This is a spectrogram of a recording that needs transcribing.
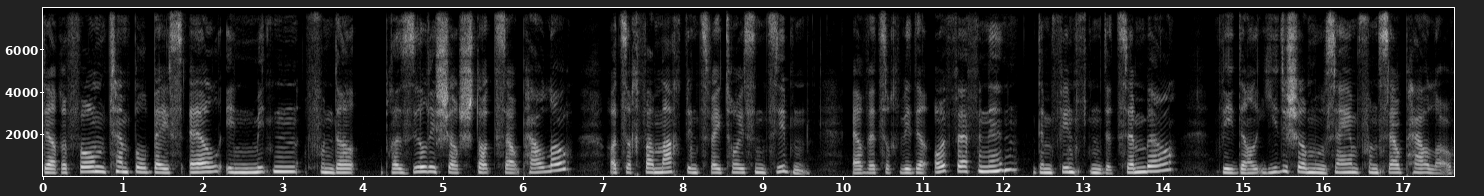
Der Reformtempel Base El inmitten von der brasilischen Stadt Sao Paulo hat sich vermacht in 2007. Er wird sich wieder öffnen, dem 5. Dezember, wie der Jüdische Museum von Sao Paulo.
